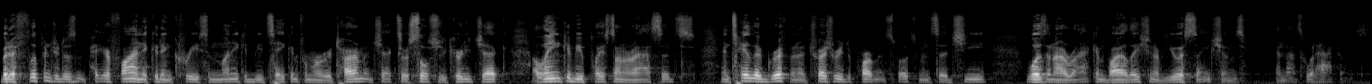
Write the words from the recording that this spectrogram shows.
But if Flippinger doesn't pay her fine, it could increase, and money could be taken from her retirement checks or Social Security check. A lien could be placed on her assets. And Taylor Griffin, a Treasury Department spokesman, said she was in Iraq in violation of U.S. sanctions, and that's what happens.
